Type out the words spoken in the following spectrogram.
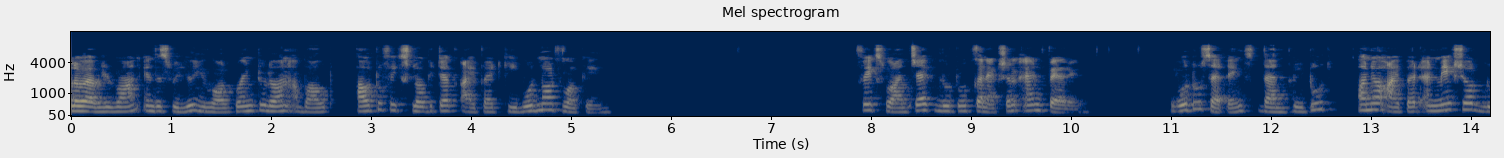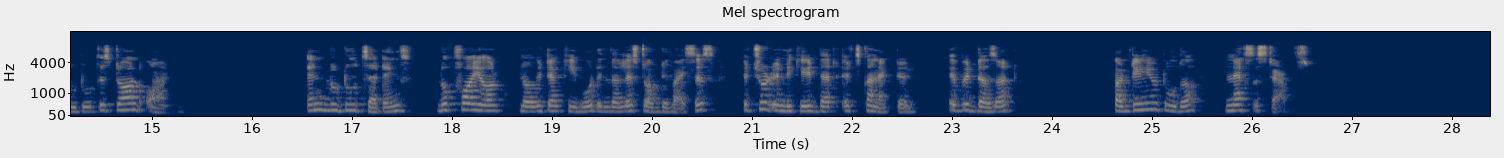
Hello everyone, in this video you are going to learn about how to fix Logitech iPad keyboard not working. Fix 1. Check Bluetooth connection and pairing. Go to settings, then Bluetooth on your iPad and make sure Bluetooth is turned on. In Bluetooth settings, look for your Logitech keyboard in the list of devices. It should indicate that it's connected. If it doesn't, continue to the next steps.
